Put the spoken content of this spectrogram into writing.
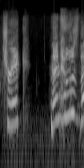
Patrick? Then who's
